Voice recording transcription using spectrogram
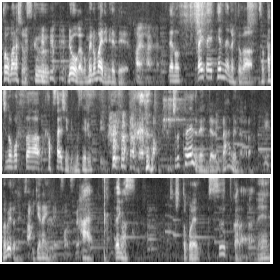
唐辛子をすくう量が目の前で見てて、はいはいはい。で、あの、大体店内の人が、その立ち上ったカプサイシンでむせるっていう。ちょっととりあえずね、じゃあラーメンだから、うん伸びるとね、いけないんで。そうですね。はい。いただきます。ちょっとこれ、スープからね。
